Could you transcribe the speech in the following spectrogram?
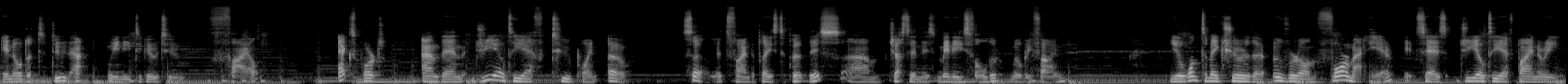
In order to do that, we need to go to File, Export, and then GLTF 2.0. So let's find a place to put this, um, just in this minis folder we'll be fine. You'll want to make sure that over on format here, it says GLTF binary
